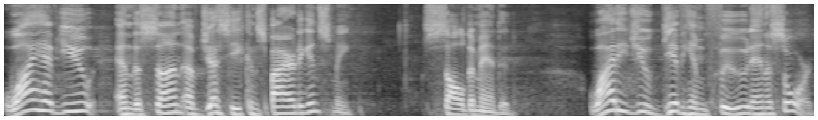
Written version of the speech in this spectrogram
Why have you and the son of Jesse conspired against me? Saul demanded. Why did you give him food and a sword?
